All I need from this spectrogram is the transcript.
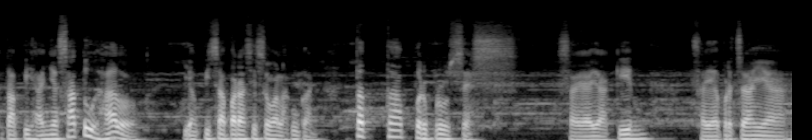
Tetapi hanya satu hal yang bisa para siswa lakukan. Tetap berproses. Saya yakin, saya percaya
